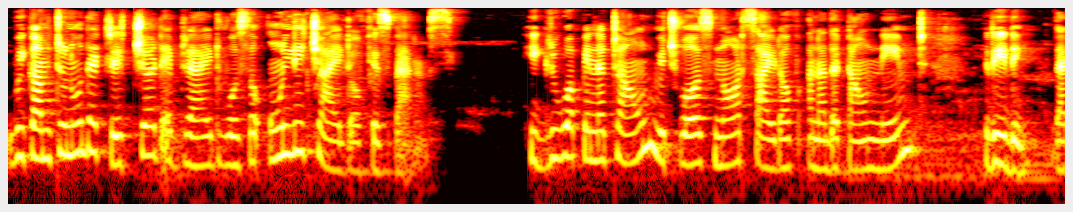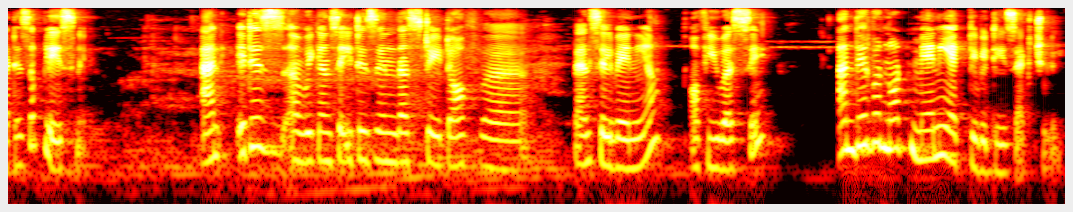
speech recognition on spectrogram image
we come to know that Richard Ebright was the only child of his parents. He grew up in a town which was north side of another town named Reading, that is a place name and it is uh, we can say it is in the state of uh, Pennsylvania of USA and there were not many activities actually.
